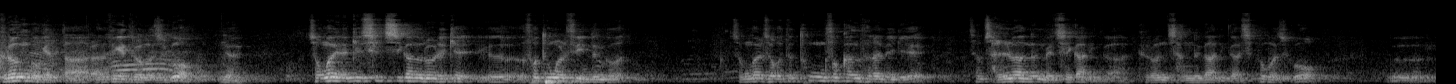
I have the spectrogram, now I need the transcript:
그런 거겠다라는 생각이 들어가지고 예. 정말 이렇게 실시간으로 이렇게 어, 소통할 수 있는 것 정말 저 같은 통속한 사람에게 참 잘 맞는 매체가 아닌가 그런 장르가 아닌가 싶어가지고 그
